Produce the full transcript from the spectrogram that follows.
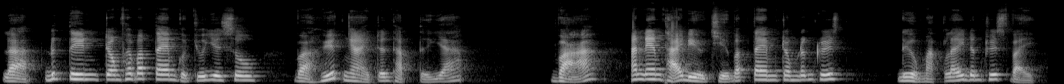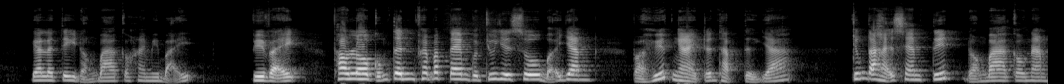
là đức tin trong phép báp tem của Chúa Giêsu và huyết Ngài trên thập tự giá. Vả, anh em thải đều chịu báp tem trong đấng Christ, đều mặc lấy đấng Christ vậy. Galati đoạn 3 câu 27. Vì vậy, Phaolô cũng tin phép báp tem của Chúa Giêsu bởi dân và huyết Ngài trên thập tự giá. Chúng ta hãy xem Tít đoạn 3 câu 5.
